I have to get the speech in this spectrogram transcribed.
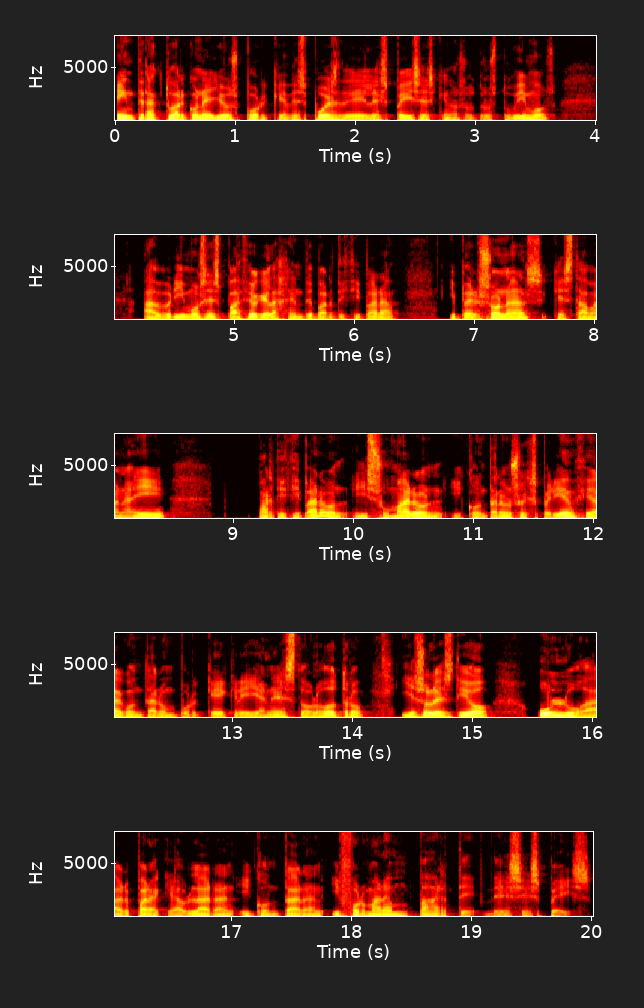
e interactuar con ellos, porque después del Spaces que nosotros tuvimos, abrimos espacio a que la gente participara y personas que estaban ahí participaron y sumaron y contaron su experiencia, contaron por qué creían esto o lo otro, y eso les dio un lugar para que hablaran y contaran y formaran parte de ese space.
